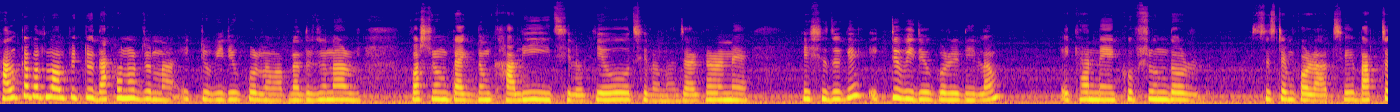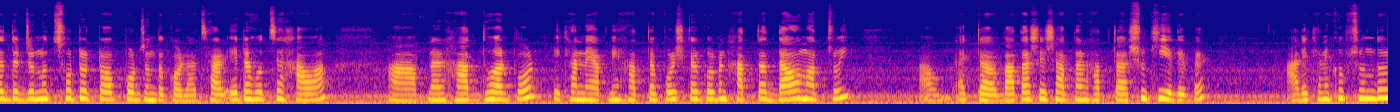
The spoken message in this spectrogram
হালকা পাতলা অল্প একটু দেখানোর জন্য একটু ভিডিও করলাম। আপনাদের জন্য আর ওয়াশরুমটা একদম খালিই ছিল, কেউ ছিল না। যার কারণে এই সুযোগে একটু ভিডিও করে নিলাম। এখানে খুব সুন্দর সিস্টেম করা আছে। বাচ্চাদের জন্য ছোট টপ পর্যন্ত করা আছে। আর এটা হচ্ছে হাওয়া। আপনার হাত ধোয়ার পর এখানে আপনি হাতটা পরিষ্কার করবেন। হাতটা দেওয়া মাত্রই একটা বাতাস এসে আপনার হাতটা শুকিয়ে দেবে। আর এখানে খুব সুন্দর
